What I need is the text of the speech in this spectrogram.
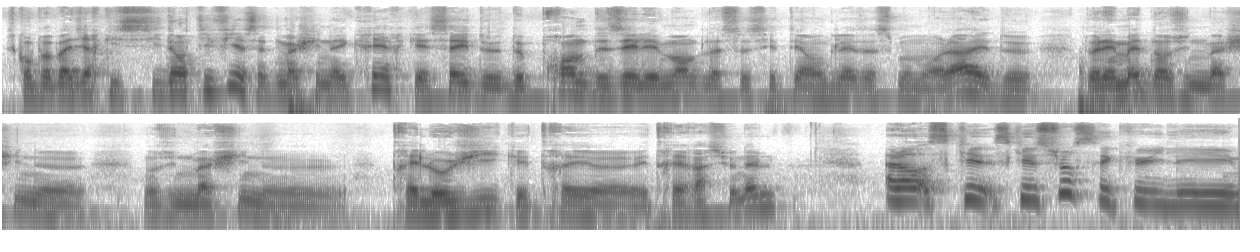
est-ce qu'on peut pas dire qu'il s'identifie à cette machine à écrire, qui essaye de, prendre des éléments de la société anglaise à ce moment-là et de, de, les mettre dans une machine dans une machine très logique et très et très rationnelle. Alors ce qui est, ce qui est sûr, c'est qu'il est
